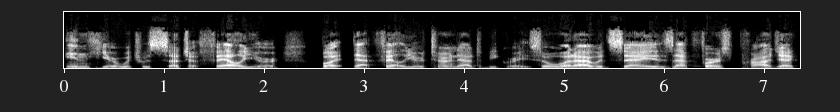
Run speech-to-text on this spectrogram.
in here, which was such a failure but that failure turned out to be great. So what I would say is that first project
